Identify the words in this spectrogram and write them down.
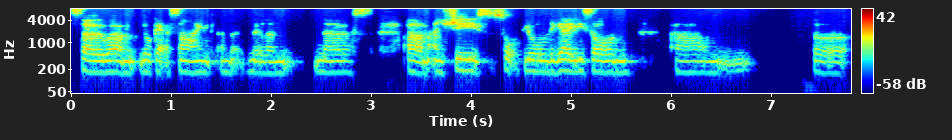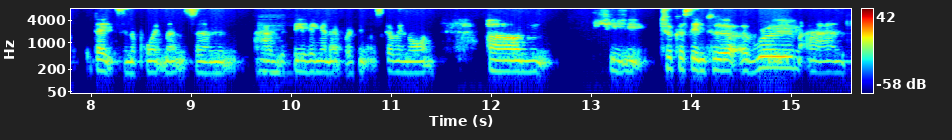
So um, you'll get assigned a Macmillan nurse, um, and she's sort of your liaison um, for dates and appointments and how mm. you're feeling and everything that's going on. Um, she took us into a room and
